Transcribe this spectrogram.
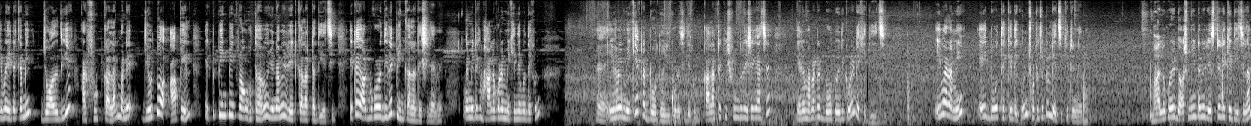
এবার এটাকে আমি জল দিয়ে আর ফুড কালার মানে যেহেতু আপেল, একটু পিঙ্ক পিঙ্ক রঙ হতে হবে, ওই জন্য আমি রেড কালারটা দিয়েছি। এটাই অল্প করে দিলে পিঙ্ক কালার এসে যাবে। আমি এটাকে ভালো করে মেখে নেব, দেখুন। হ্যাঁ এইভাবে মেখে একটা ডো তৈরি করেছি। দেখুন কালারটা কি সুন্দর এসে গেছে। এরমভাবে একটা ডো তৈরি করে রেখে দিয়েছি। এবার আমি এই ডো থেকে দেখুন ছোট ছোট লেচি কেটে নেব। ভালো করে দশ মিনিট আমি রেস্টে রেখে দিয়েছিলাম,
